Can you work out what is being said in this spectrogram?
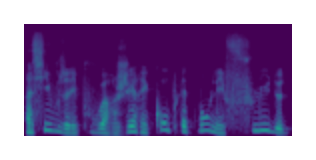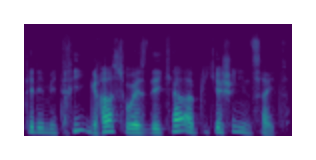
Ainsi, vous allez pouvoir gérer complètement les flux de télémétrie grâce au SDK Application Insight.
